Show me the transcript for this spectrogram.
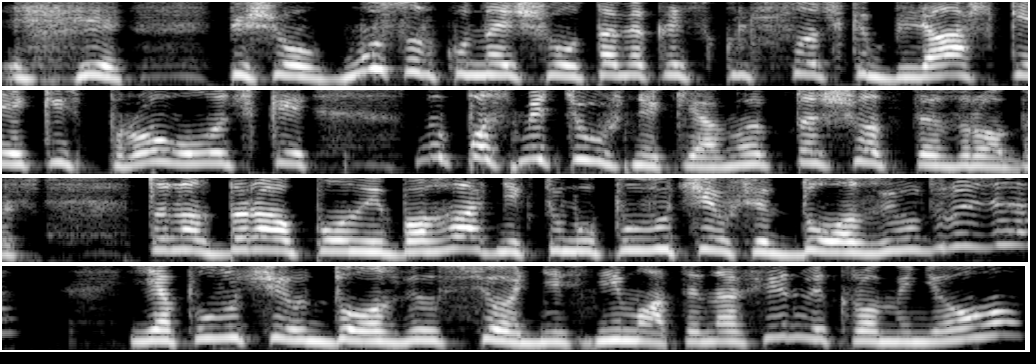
Пішов, мусорку знайшов, там якісь кусочки бляшки, якісь проволочки. Ну, посмітюшник я. Ну, та що ти зробиш? То назбирав повний багатник, тому, получивши дозвіл, друзі, я отримав дозвіл сьогодні знімати на фірмі, крім нього.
